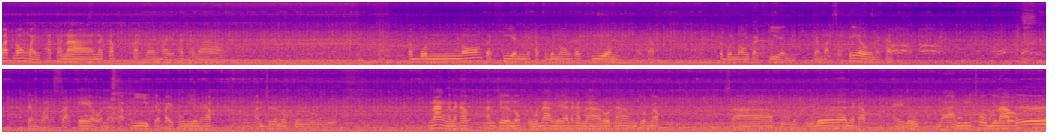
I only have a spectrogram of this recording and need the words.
วัดน้องใหม่พัฒนานะครับ วัดน้องใหม่พัฒนาตำบลน้องตะเคียนนะครับตำบลน้องตะเคียนนะครับ ตำบลหน้องตะเคียน จังหวัดสระแก้วนะครับ จังหวัดสระแก้วนะครับ ที่จะไปพรุ่งนี้นะครับ อัญเชิญหลวงปู่นั่งนะครับ อัญเชิญหลวงปู่นั่งแล้วนะครับนารถนะคุณผู้ชมครับสาธุหลวงปู่เด้อนะครับให้ลูกหลานมีโชคมีลาภเด้อ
